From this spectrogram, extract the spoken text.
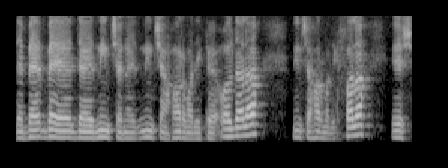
de, be, be, de nincsen, nincsen harmadik oldala, nincsen harmadik fala, és,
